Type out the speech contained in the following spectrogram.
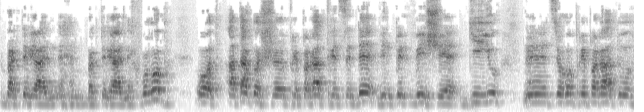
бактеріальних, бактеріальних хвороб. От, а також е, препарат 30D він підвищує дію е, цього препарату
